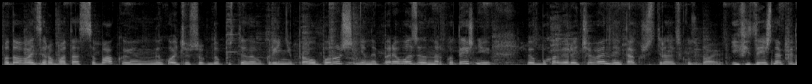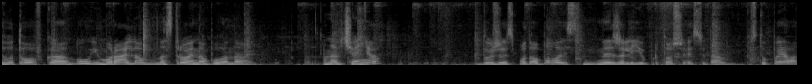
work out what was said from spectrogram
Подобається робота з собакою. Не хочу, щоб допустили в Україні правопорушення, не перевозили наркотичні вибухові речовини і також стрілецьку зброю. І фізична підготовка, ну і морально настроєна була на навчання. Дуже сподобалось. Не жалію про те, що я сюди поступила.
